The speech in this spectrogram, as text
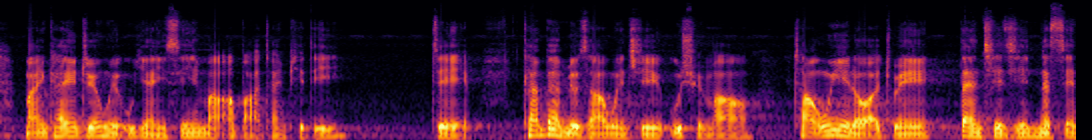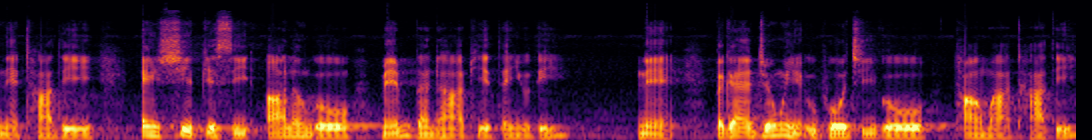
။မိုင်ခိုင်းအတွင်းဝင်ဥယျံ၏စည်ရင်းမှာအပ္ပါအတိုင်းဖြစ်သည်။၁ခမ်းပတ်မြို့စားဝင်ကြီးဥရွှေမောင်ထောင်ဥယျာဉ်တော်အတွင်းတန်ချစ်ချင်းနှစ်ဆင့်နှင့်ထားသည်အိမ်ရှိပစ္စည်းအလုံးကိုမင်းဗန္ဒာအဖြစ်တင်ယူသည်။ နှင့်ပကံအတွင်းဝင်ဥဖိုးကြီးကို ထောင်မှထားသည်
